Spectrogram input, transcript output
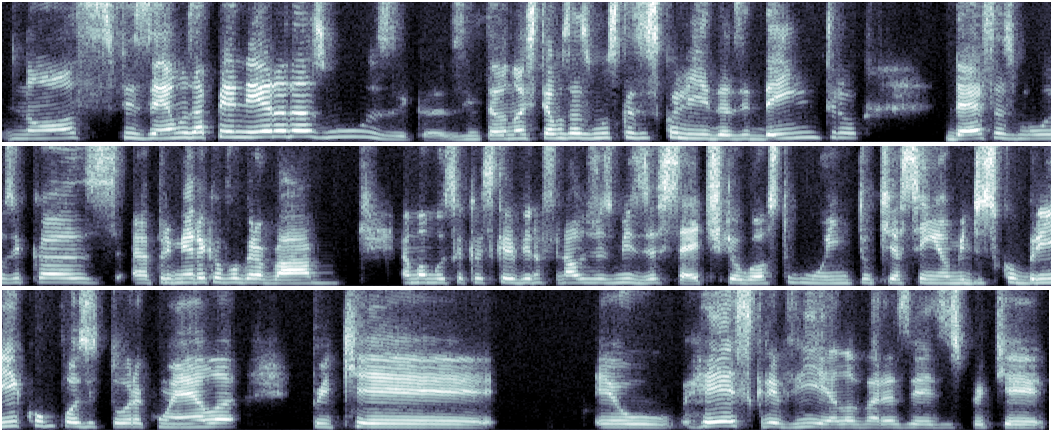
nós fizemos a peneira das músicas. Então, nós temos as músicas escolhidas, e dentro dessas músicas, a primeira que eu vou gravar é uma música que eu escrevi no final de 2017, que eu gosto muito, que assim, eu me descobri compositora com ela, porque eu reescrevi ela várias vezes, porque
